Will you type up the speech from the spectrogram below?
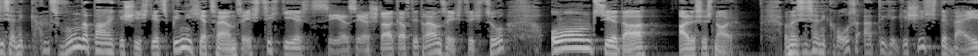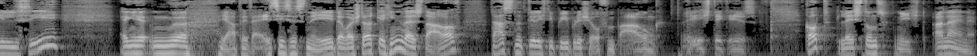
ist eine ganz wunderbare Geschichte. Jetzt bin ich ja 62, gehe sehr, sehr stark auf die 63 zu und siehe da, alles ist neu. Und es ist eine großartige Geschichte, weil sie eigentlich nur, ja, Beweis ist es nicht, aber starker Hinweis darauf, dass natürlich die biblische Offenbarung richtig ist. Gott lässt uns nicht alleine.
